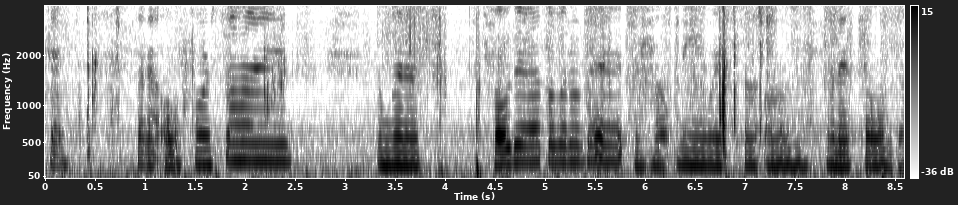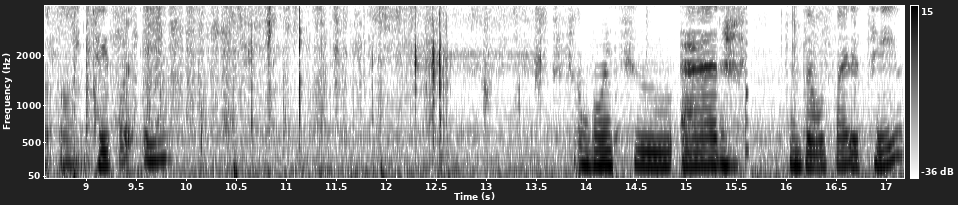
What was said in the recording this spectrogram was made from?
Okay, so I got all four sides. I'm gonna fold it up a little bit to help me with the, um, when I fold the um, paper in. I'm going to add some double-sided tape.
